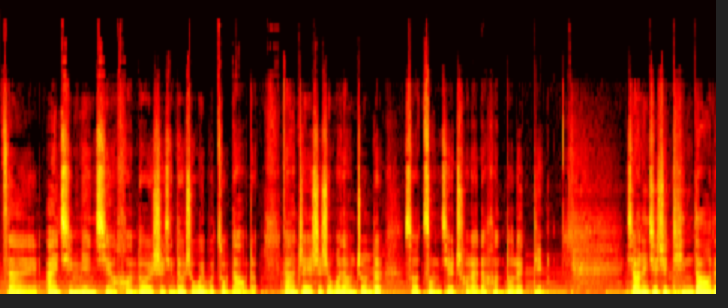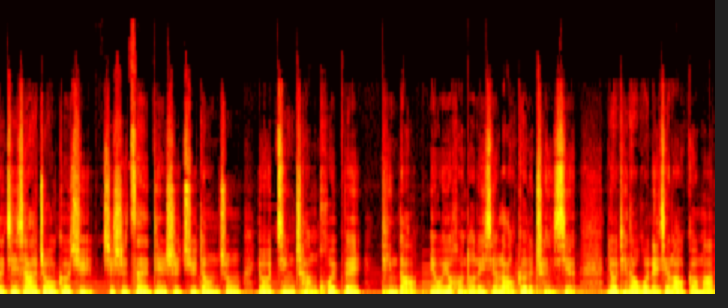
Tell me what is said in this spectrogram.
在爱情面前很多的事情都是微不足道的。当然，这也是生活当中的所总结出来的很多的点。想要你继续听到的接下来这首歌曲，其实在电视剧当中有经常会被听到，因为有很多的一些老歌的呈现。你有听到过哪些老歌吗？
